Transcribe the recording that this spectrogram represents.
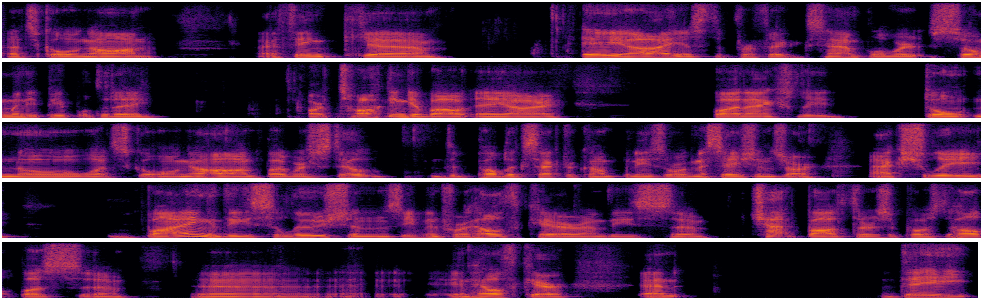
that's going on. I think um, AI is the perfect example where so many people today are talking about AI, but actually don't know what's going on. But we're still, the public sector companies, organizations are actually buying these solutions, even for healthcare and these uh, chatbots that are supposed to help us uh, uh, in healthcare. And they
